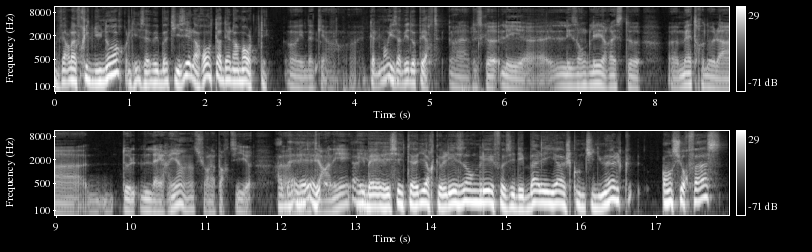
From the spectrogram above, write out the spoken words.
vers l'Afrique du Nord, les avaient baptisés la Rota della Morte, Oui, d'accord. ouais. tellement ils avaient de pertes. Voilà, parce que les, euh, les Anglais restent euh, maîtres de la de l'aérien hein, sur la partie euh, Ah ben, Méditerranée. Eh et- ben, C'est-à-dire que les Anglais faisaient des balayages continuels en surface,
